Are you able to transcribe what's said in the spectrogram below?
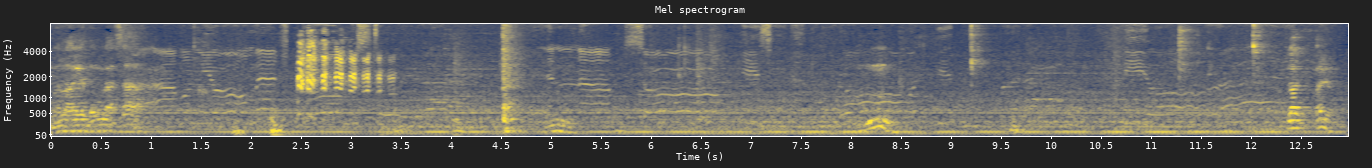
malayad ang lasa. Hmm. Hmm. Lad, ayun.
